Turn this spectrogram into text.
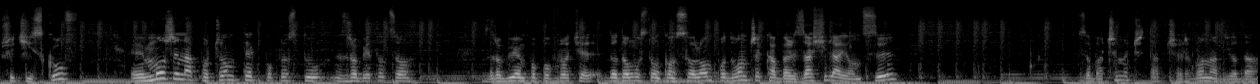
przycisków. E, może na początek po prostu zrobię to, co zrobiłem po powrocie do domu z tą konsolą. Podłączę kabel zasilający. Zobaczymy, czy ta czerwona dioda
